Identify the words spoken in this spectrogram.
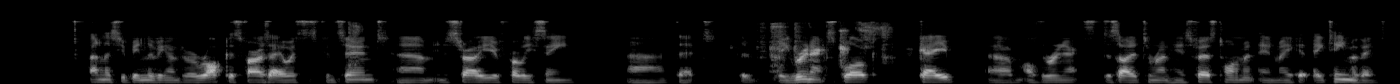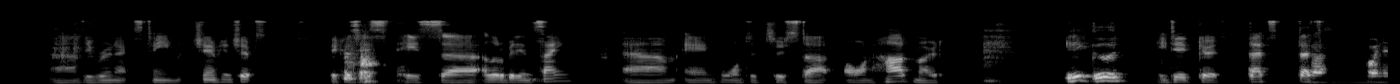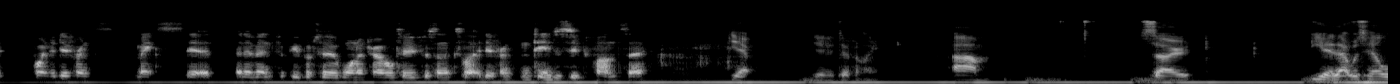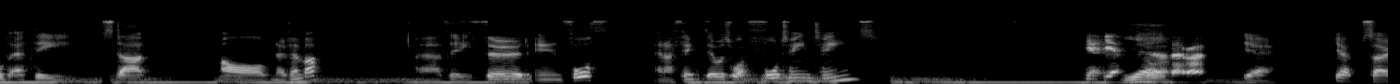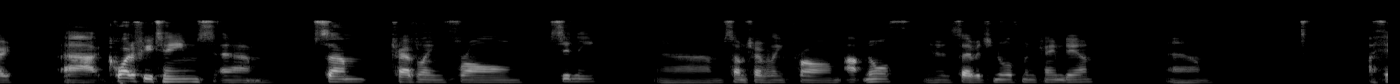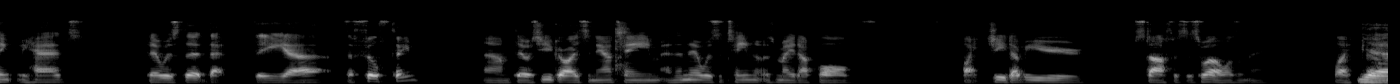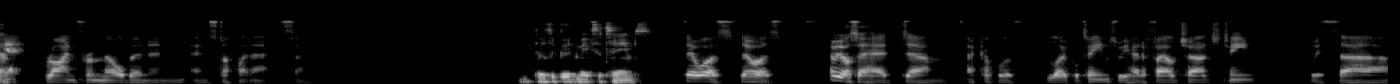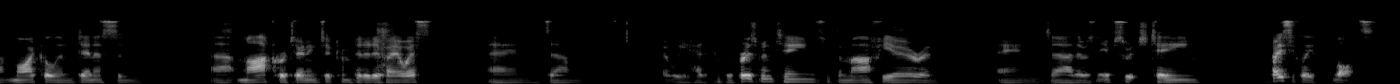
unless you've been living under a rock as far as AOS is concerned, um, in Australia, you've probably seen uh, that the, the Runax blog, Gabe um, of the Runax, decided to run his first tournament and make it a team event, uh, the Runax Team Championships, because he's, he's uh, a little bit insane um, and wanted to start on hard mode. You did good. He did good. That's that's Plus, point of, point of difference makes it an event for people to want to travel to for something slightly different, and teams are super fun, so Yeah, yeah, definitely. Um, so, yeah, that was held at the start of November, uh, the third and fourth, and I think there was what fourteen teams. yeah, Yeah. yeah, that right? Yeah, yep. So, uh, quite a few teams. Um, some traveling from Sydney, um, some traveling from up north. You know, the Savage Northmen came down. Um, I think we had there was the that the uh, the Filth team. Um, there was you guys in our team, and then there was a team that was made up of like GW staffers as well, wasn't there? Like Yeah. um, Ryan from Melbourne and and stuff like that. So There was a good mix of teams. there was there was, and we also had um, a couple of local teams. We had a failed charge team with uh, Michael and Dennis and uh, Mark returning to competitive AOS, and um, we had a couple of Brisbane teams with the Mafia and and uh, there was an Ipswich team. Basically, lots.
